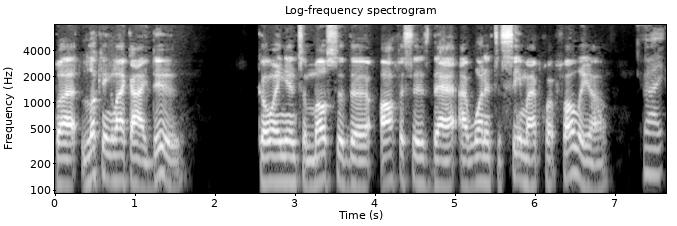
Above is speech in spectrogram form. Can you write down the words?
but looking like I do, going into most of the offices that I wanted to see my portfolio, right?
